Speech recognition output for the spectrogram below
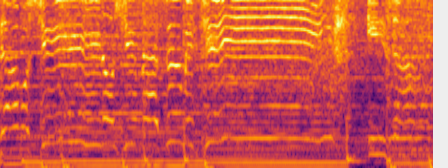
魂の示す道。いざ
